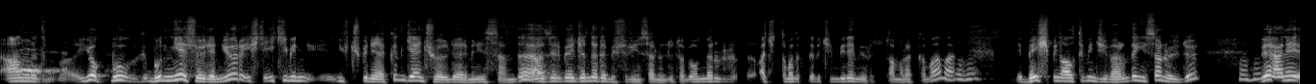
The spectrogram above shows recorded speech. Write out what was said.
Anladım. Ee, Yok bu bu niye söyleniyor? İşte 2000 3000'e yakın genç öldü Ermenistan'da. Hı. Azerbaycan'da da bir sürü insan öldü tabii. Onların açıklamadıkları için bilemiyoruz tam rakamı ama 5000 6000 civarında insan öldü. Hı hı. Ve hani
